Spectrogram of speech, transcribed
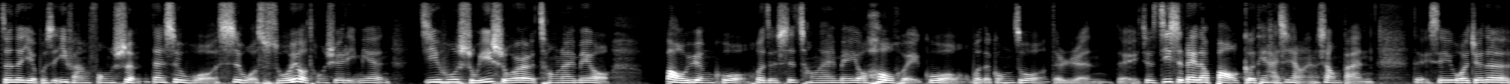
真的也不是一帆风顺。但是我是我所有同学里面几乎数一数二，从来没有抱怨过，或者是从来没有后悔过我的工作的人。对，就即使累到爆，隔天还是想来上班。对，所以我觉得。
